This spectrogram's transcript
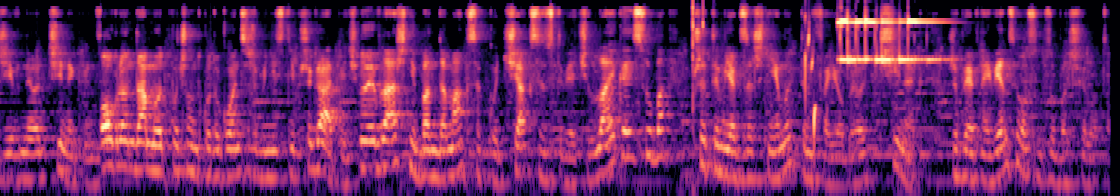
dziwny odcinek, więc oglądamy od początku do końca, żeby nic nie przegapić. No i właśnie, banda Maxa, kociaksy, zostawiacie lajka i suba przed tym jak zaczniemy ten fajowy odcinek, żeby jak najwięcej osób zobaczyło to.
